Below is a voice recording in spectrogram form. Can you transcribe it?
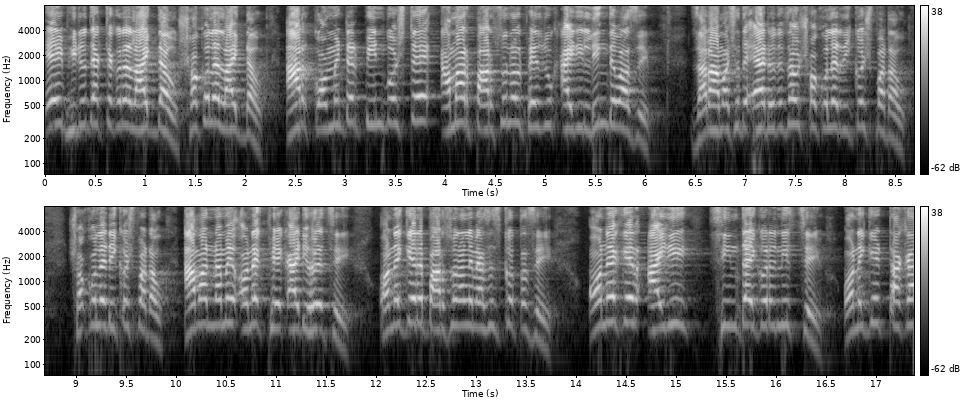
এই ভিডিওতে একটা করে লাইক দাও, সকলে লাইক দাও। আর কমেন্টের পিন পোস্টে আমার পার্সোনাল ফেসবুক আইডি লিঙ্ক দেওয়া আছে। যারা আমার সাথে অ্যাড হতে চাও, সকলের রিকোয়েস্ট পাঠাও। সকলের রিকোয়েস্ট পাঠাও। আমার নামে অনেক ফেক আইডি হয়েছে। অনেকের পার্সোনালি মেসেজ করতেছে। অনেকের আইডি ছিনতাই করে নিচ্ছে, অনেকের টাকা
